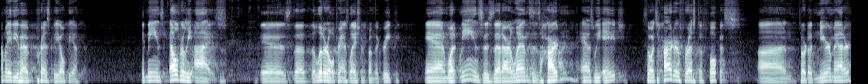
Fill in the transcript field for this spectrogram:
How many of you have presbyopia? It means elderly eyes, is the, the literal translation from the Greek. And what it means is that our lenses harden as we age, so it's harder for us to focus on sort of near matter.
